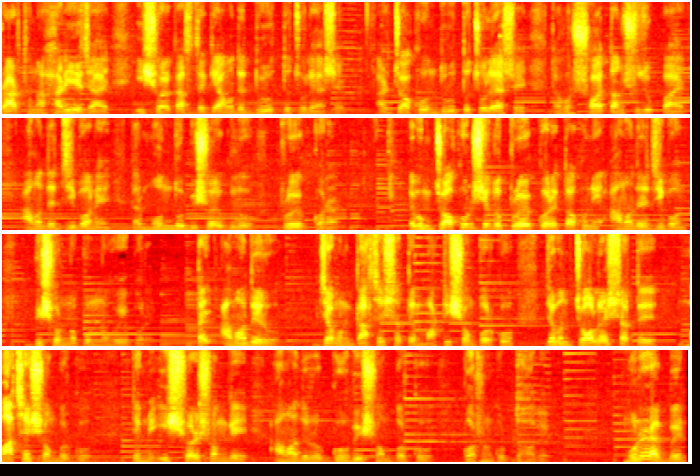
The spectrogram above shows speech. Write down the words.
প্রার্থনা হারিয়ে যায়, ঈশ্বরের কাছ থেকে আমাদের দূরত্ব চলে আসে। আর যখন দূরত্ব চলে আসে, তখন শয়তান সুযোগ পায় আমাদের জীবনে তার মন্দ বিষয়গুলো প্রয়োগ করার। এবং যখন সেগুলো প্রয়োগ করে, তখনই আমাদের জীবন বিষণ্ণপূর্ণ হয়ে পড়ে। তাই আমাদেরও যেমন গাছের সাথে মাটির সম্পর্ক, যেমন জলের সাথে মাছের সম্পর্ক, তেমনি ঈশ্বরের সঙ্গে আমাদেরও গভীর সম্পর্ক গঠন করতে হবে। মনে রাখবেন,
